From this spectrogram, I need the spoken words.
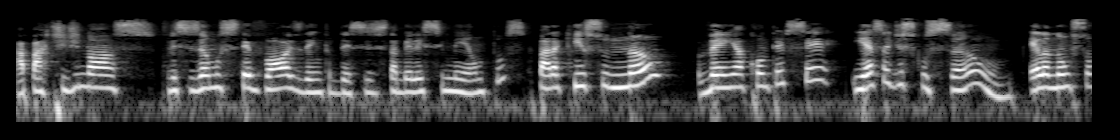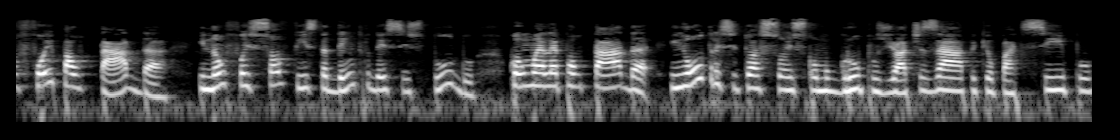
a partir de nós. Precisamos ter voz dentro desses estabelecimentos para que isso não venha acontecer. E essa discussão, ela não só foi pautada e não foi só vista dentro desse estudo, como ela é pautada em outras situações, como grupos de WhatsApp que eu participo,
